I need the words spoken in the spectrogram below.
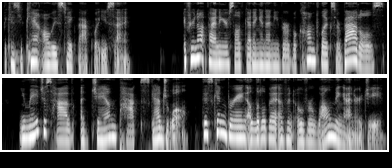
because you can't always take back what you say. If you're not finding yourself getting in any verbal conflicts or battles, you may just have a jam packed schedule. This can bring a little bit of an overwhelming energy.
